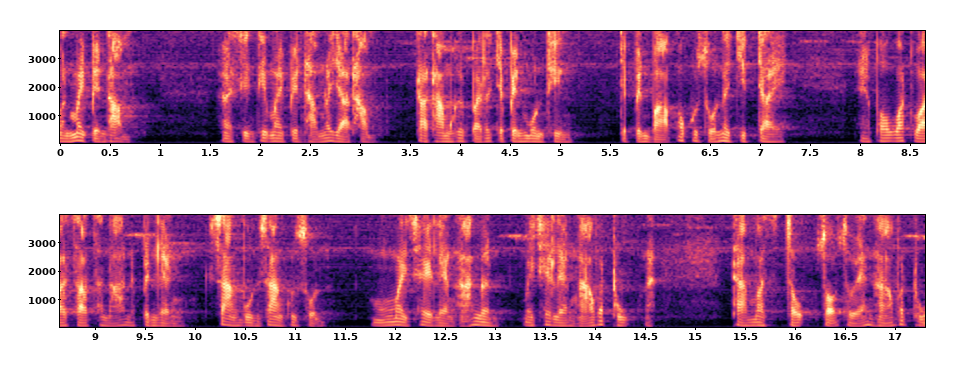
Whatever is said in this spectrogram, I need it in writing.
มันไม่เป็นธรรมสิ่งที่ไม่เป็นธรรมแล้วอย่าทำถ้าทำขึ้นไปแล้วจะเป็นมลทิน จะเป็นบาปอกุศลในจิตใจ เพราะวัดวาศาสนาเป็นแหล่งสร้างบุญสร้างกุศล ไม่ใช่แหล่งหาเงิน ไม่ใช่แหล่งหาวัตถุนะถ้ามาสาะแสวงหาวัตถุ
